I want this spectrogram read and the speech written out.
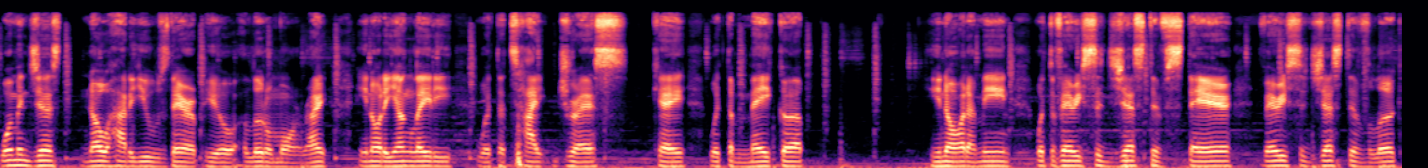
women just know how to use their appeal a little more, right? You know, the young lady with the tight dress, okay, with the makeup, you know what I mean? With the very suggestive stare, very suggestive look.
